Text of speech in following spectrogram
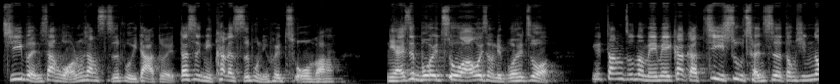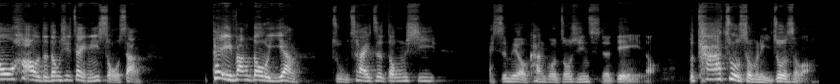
基本上网络上食谱一大堆，但是你看了食谱你会做吗？你还是不会做啊？为什么你不会做？因为当中的眉眉角角技术层次的东西，know how 的东西在你手上，配方都一样。主菜这东西还是没有看过周星驰的电影哦。不，他做什么你做什么。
